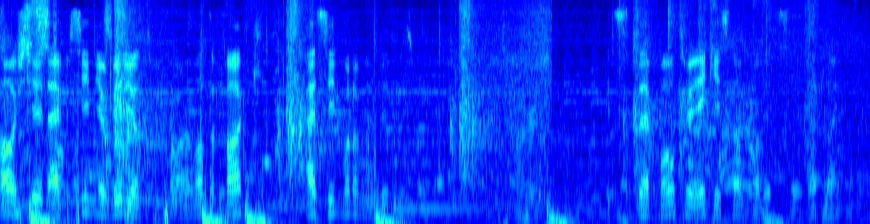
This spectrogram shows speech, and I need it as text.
Oh shit, I've seen your videos before. What the fuck? I've seen one of your videos, but It's the Bolter AK snowball, it's uh, red line under,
